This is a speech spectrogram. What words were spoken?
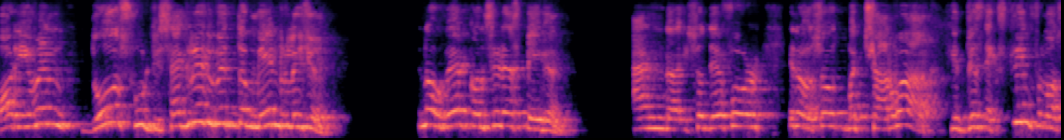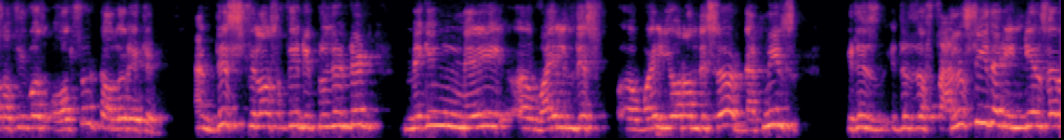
or even those who disagreed with the main religion you know were considered as pagan. And uh, so therefore you know so but charvak this extreme philosophy was also tolerated. And this philosophy represented making merry uh, while in this uh, while you're on this earth. That means it is it is a fallacy that Indians are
